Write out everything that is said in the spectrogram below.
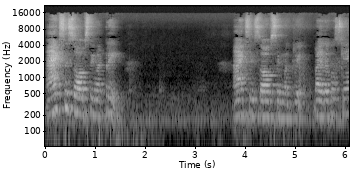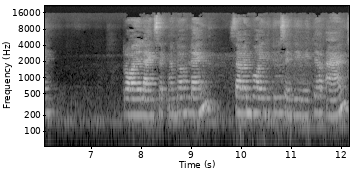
axis of symmetry. Axis of symmetry. By the question. Draw a line segment of length 7.2 centimeter and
